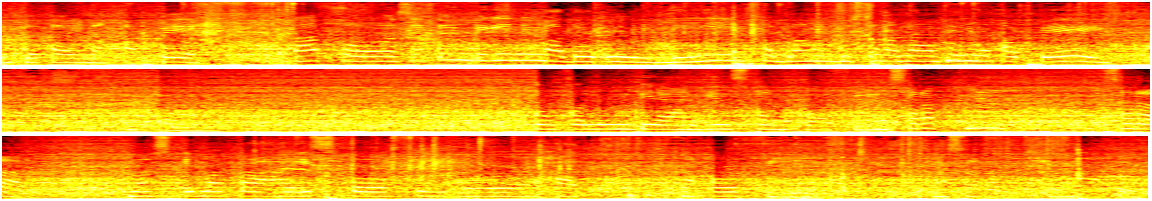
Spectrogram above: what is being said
Tipla tayo ng kape. Tapos, ito yung bigay ni Mother Early. Sobrang gusto na namin yung kape. Ito Colombian instant coffee. Ang sarap niya. Sarap. Maski mapa-ice coffee or hot na coffee, masarap siya.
